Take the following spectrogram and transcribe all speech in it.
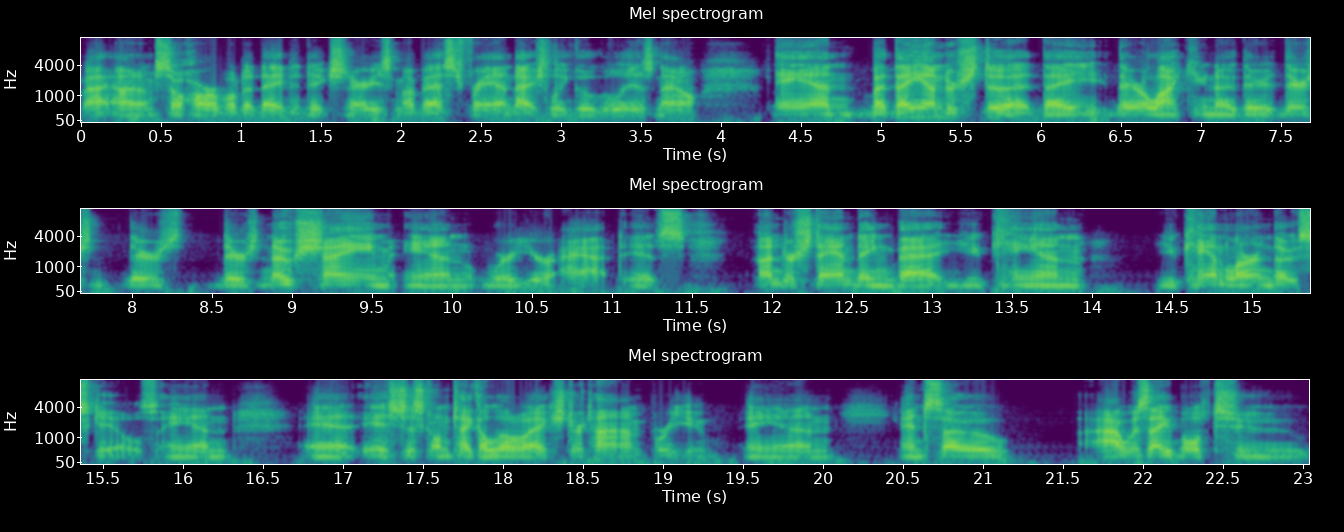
I, am so horrible today. The dictionary is my best friend. Actually, Google is now and but they understood. They they're like you know there there's there's there's no shame in where you're at. It's understanding that you can you can learn those skills and and it's just going to take a little extra time for you. And and so I was able to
